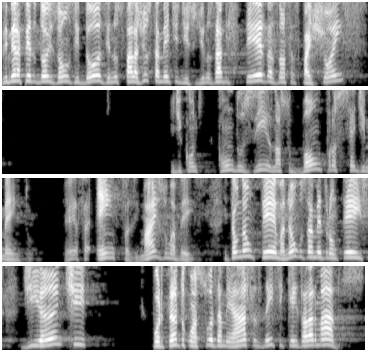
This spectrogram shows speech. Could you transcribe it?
1 Pedro 2, 11 e 12 nos fala justamente disso, de nos abster das nossas paixões e de con conduzir o nosso bom procedimento. Essa ênfase, mais uma vez. Então não tema, não vos amedronteis diante, portanto, com as suas ameaças, nem fiqueis alarmados.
